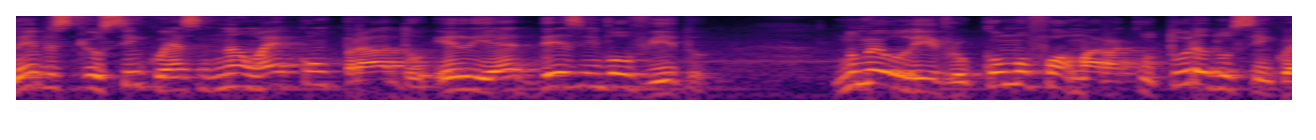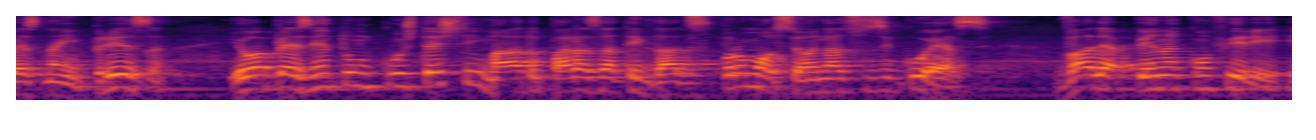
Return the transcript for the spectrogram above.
Lembre-se que o 5S não é comprado, ele é desenvolvido. No meu livro Como Formar a Cultura do 5S na Empresa, eu apresento um custo estimado para as atividades promocionais do 5S. Vale a pena conferir.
